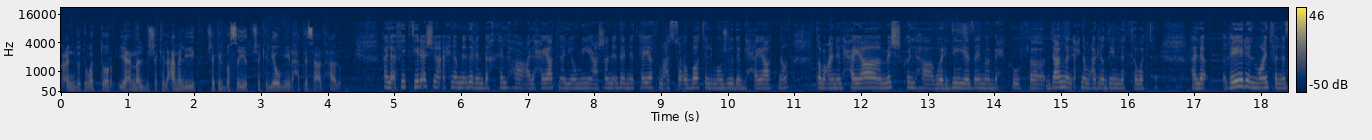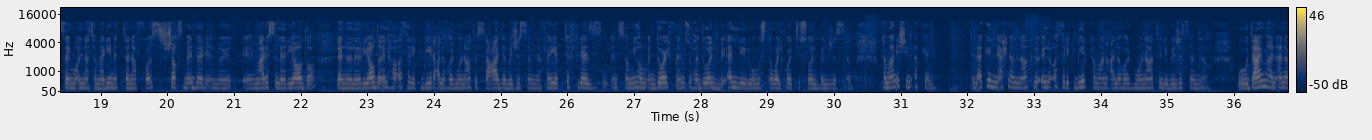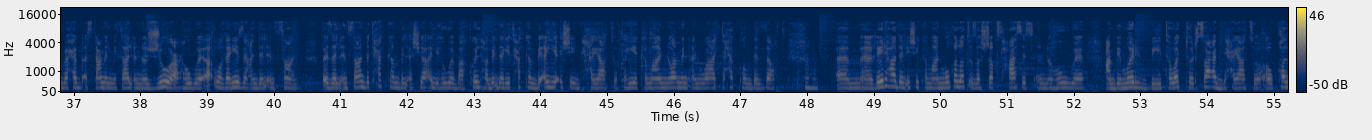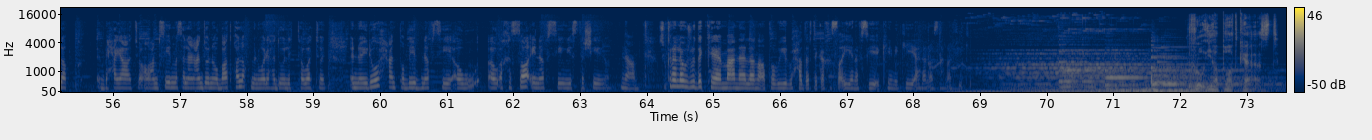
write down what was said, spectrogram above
عنده توتر يعمل بشكل عملي بشكل بسيط بشكل يومي لحتى يساعد حاله؟ هلأ في كتير أشياء إحنا بنقدر ندخلها على حياتنا اليومية عشان نقدر نتكيف مع الصعوبات اللي موجودة بحياتنا. طبعا الحياة مش كلها وردية زي ما بيحكوا فدائما إحنا معرضين للتوتر. هلأ غير ال mindfulness زي ما قلنا تمارين التنفس الشخص بيقدر إنه يمارس الرياضة لأنه الرياضة لها أثر كبير على هرمونات السعادة بجسمنا فهي بتفرز نسميهم اندورفينز وهدول بيقللوا مستوى الكورتيسول بالجسم. كمان إشي الأكل. الأكل اللي إحنا بناكله له أثر كبير كمان على الهرمونات اللي بجسمنا. ودائما أنا بحب أستعمل مثال إنه الجوع هو أقوى غريزة عند الإنسان. فإذا الإنسان بتحكم بالأشياء اللي هو باكلها بيقدر يتحكم بأي شيء بحياته. فهي كمان نوع من أنواع التحكم بالذات. غير هذا الإشي كمان مو غلط إذا الشخص حاسس إنه هو عم بمر بتوتر صعب بحياته أو قلق بحياته أو عم بصير مثلا عنده نوبات قلق من وراء هدول التوتر إنه يروح عند طبيب نفسي أو أو أخصائي نفسي ويستشيره. نعم. شكرا لوجودك معنا لنا طويل وحضرتك أخصائية نفسية كلينيكية. أهلا وسهلا فيك. رؤيا بودكاست.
